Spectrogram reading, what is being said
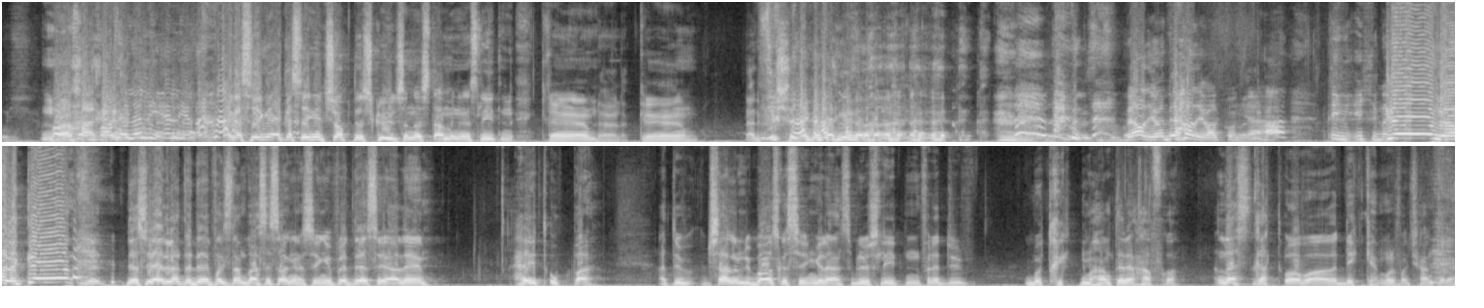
Bare sånn, bare sånn en, li- Jeg kan synge, jeg kan synge Chopped and Screwed, sånn når stemmen din er sliten. Krem eller krem. Nei, det får ikke jeg ikke. Det hadde jo, det hadde jo vært konge. Hæ? Krem ikke noe Glem! Det, det, er så jævlig, vet du, det er faktisk den verste sangen å synge, for det er så jævlig høyt oppe. At du, selv om du bare skal synge det, så blir du sliten fordi du må trykke, du må hente det herfra. Lest rett over dikken må du faktisk hente det.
